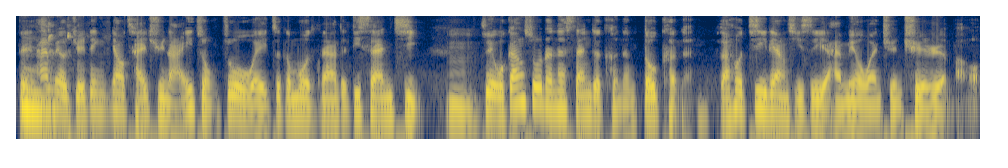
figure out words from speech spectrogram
对他还没有决定要采取哪一种作为这个莫德纳的第三剂。嗯，所以我刚说的那三个可能都可能，然后剂量其实也还没有完全确认嘛，哦。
